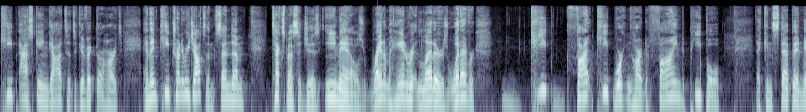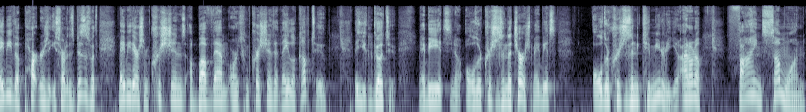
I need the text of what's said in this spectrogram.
keep asking God to, to convict their hearts, and then keep trying to reach out to them. Send them text messages, emails, write them handwritten letters, whatever. Keep fi- keep working hard to find people that can step in. Maybe the partners that you started this business with, maybe there are some Christians above them or some Christians that they look up to that you can go to. Maybe it's, you know, older Christians in the church. Maybe it's older Christians in the community. You know, I don't know. Find someone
